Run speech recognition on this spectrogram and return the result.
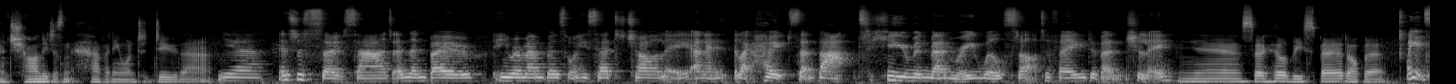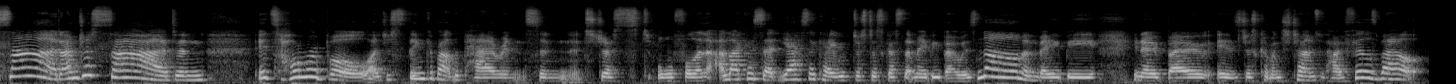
and Charlie doesn't have anyone to do that. Yeah, it's just so sad. And then Bo, he remembers what he said to Charlie, and it, like hopes that that human memory will start to fade eventually. Yeah, so he'll be spared of it. It's sad. I'm just sad, and it's horrible. I just think about the parents, and it's just awful. And uh, like I said, yes, okay, we've just discussed that maybe Bo is numb, and maybe you know Bo is just coming to terms with how he feels about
